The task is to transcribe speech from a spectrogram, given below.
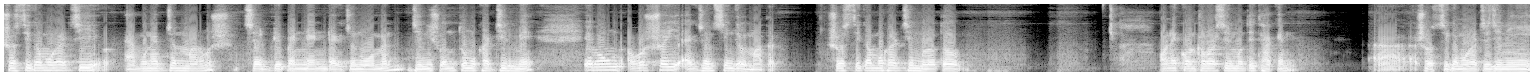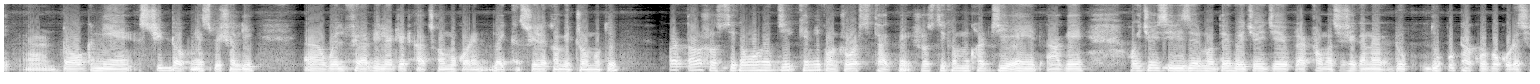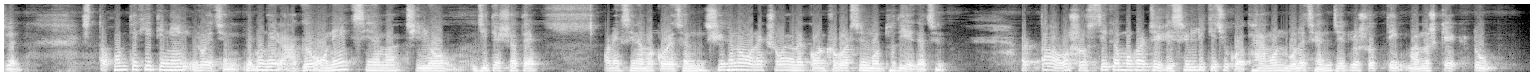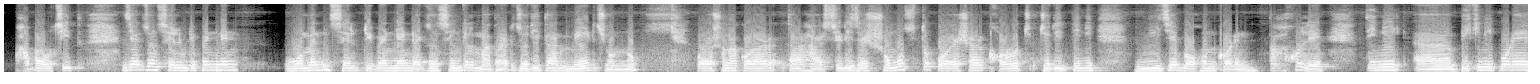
স্বস্তিকা মুখার্জি এমন একজন মানুষ সেলফ ডিপেন্ডেন্ট একজন ওম্যান যিনি সন্তু মুখার্জির মেয়ে এবং অবশ্যই একজন সিঙ্গেল মাদার স্বস্তিকা মুখার্জি মূলত অনেক কন্ট্রোভার্সির মধ্যেই থাকেন। স্বস্তিকা মুখার্জি যিনি ডগ নিয়ে স্ট্রিট ডগ নিয়ে স্পেশালি ওয়েলফেয়ার রিলেটেড কাজকর্ম করেন লাইক শ্রীলেখা মিত্রর মতোই। বাট তাও স্বস্তিকা মুখার্জিকে নিয়ে কন্ট্রোভার্সি থাকবে? স্বস্তিকা মুখার্জি এর আগে হইচই সিরিজের মধ্যে হইচই যে প্ল্যাটফর্ম আছে সেখানে দুপুর ঠাকুরপো করেছিলেন। তখন থেকেই তিনি রয়েছেন এবং এর আগেও অনেক সিনেমা ছিল, জিতের সাথে অনেক সিনেমা করেছেন। সেখানেও অনেক সময় অনেক কন্ট্রোভার্সির মধ্য দিয়ে গেছেন। বাট তাও স্বস্তিকা মুখার্জি রিসেন্টলি কিছু কথা এমন বলেছেন যেগুলো সত্যি মানুষকে একটু ভাবা উচিত যে একজন self dependent women self dependent একজন সিঙ্গেল মাদার যদি তার মেয়ের জন্য পড়াশোনা করার, তার হায়ার স্টাডিজের সমস্ত পয়সার খরচ যদি তিনি নিজে বহন করেন, তাহলে তিনি বিকিনি পরে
